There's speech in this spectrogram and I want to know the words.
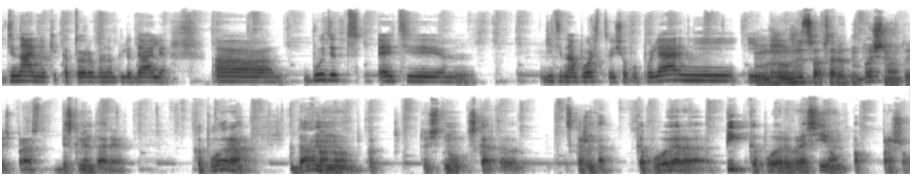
динамике, которую вы наблюдали, э, будет эти единоборства еще популярнее Ну, или... Джиу-джитсу абсолютно точно, то есть просто без комментариев. Капуэра, да, но как- то есть, ну, э, скажем так, капуэра, пик капуэры в России, он прошел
